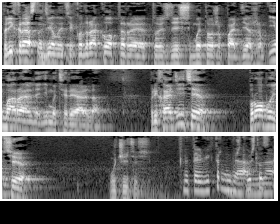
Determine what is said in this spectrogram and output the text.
прекрасно делаете квадрокоптеры, то здесь мы тоже поддержим и морально, и материально. Приходите, пробуйте, учитесь. Наталья Викторовна, да, вы что на,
